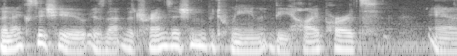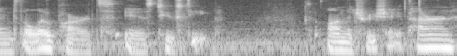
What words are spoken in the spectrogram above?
The next issue is that the transition between the high parts and the low parts is too steep. So on the true Truchet pattern,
